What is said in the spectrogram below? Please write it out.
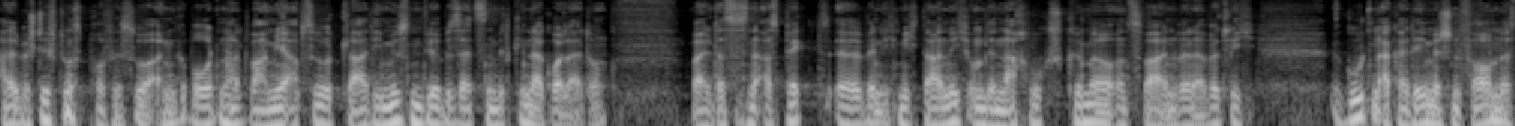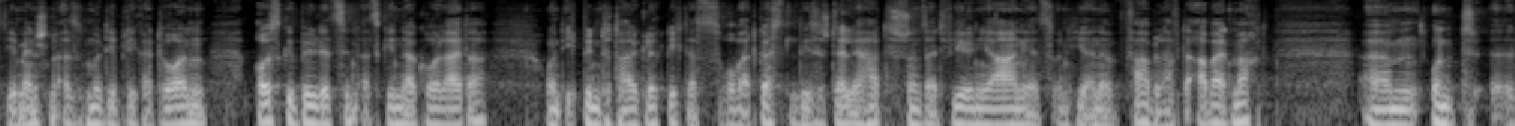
halbe Stiftungsprofessur angeboten hat, war mir absolut klar, die müssen wir besetzen mit Kinderchorleitung. Weil das ist ein Aspekt, äh, wenn ich mich da nicht um den Nachwuchs kümmere, und zwar in einer wirklich guten akademischen Form, dass die Menschen als Multiplikatoren ausgebildet sind als Kinderchorleiter. Und ich bin total glücklich, dass Robert Göstl diese Stelle hat, schon seit vielen Jahren jetzt und hier eine fabelhafte Arbeit macht. Ähm, und äh,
